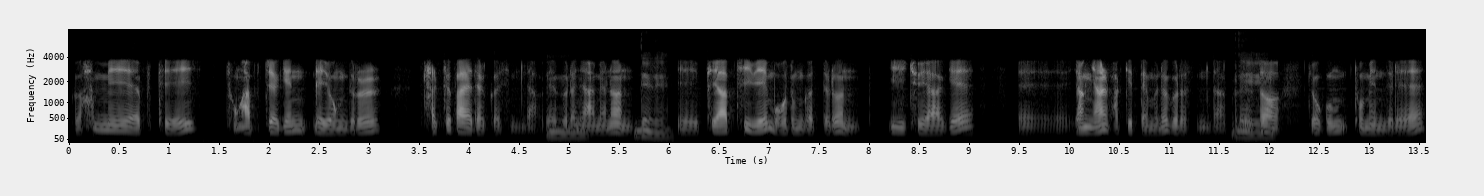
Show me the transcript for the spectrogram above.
그 한미 FTA 종합적인 내용들을 살펴봐야 될 것입니다. 왜 음. 그러냐면은 음. 이 비합치 외의 모든 것들은 이 죄악에 에, 영향을 받기 때문에 그렇습니다. 그래서 네. 조금 도민들의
